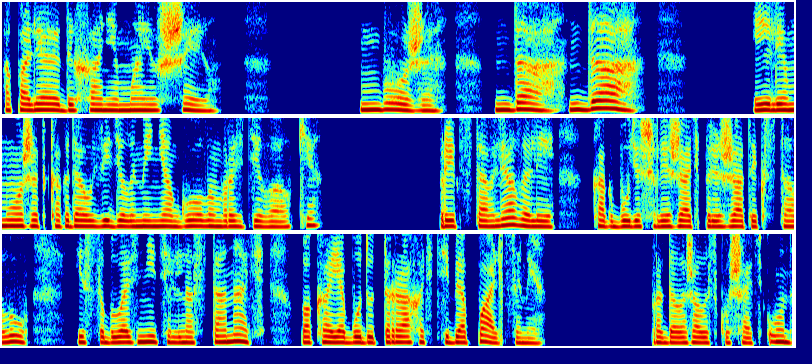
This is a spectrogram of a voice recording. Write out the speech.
опаляя дыханием мою шею. «Боже, да, да!» Или, может, когда увидела меня голым в раздевалке? Представляла ли, как будешь лежать прижатый к столу и соблазнительно стонать, пока я буду трахать тебя пальцами? Продолжал искушать он,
